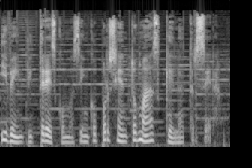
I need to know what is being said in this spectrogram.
y 23,5% más que la tercera.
